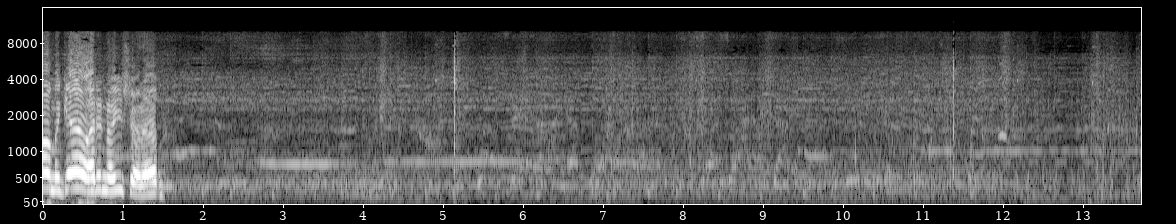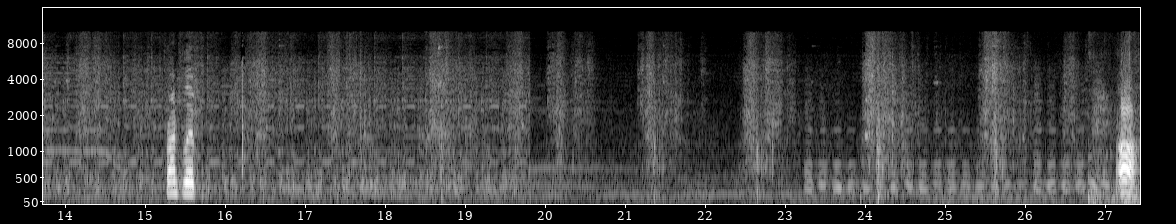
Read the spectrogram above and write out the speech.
Oh, Miguel, I didn't know you showed up. Front flip. Oh.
